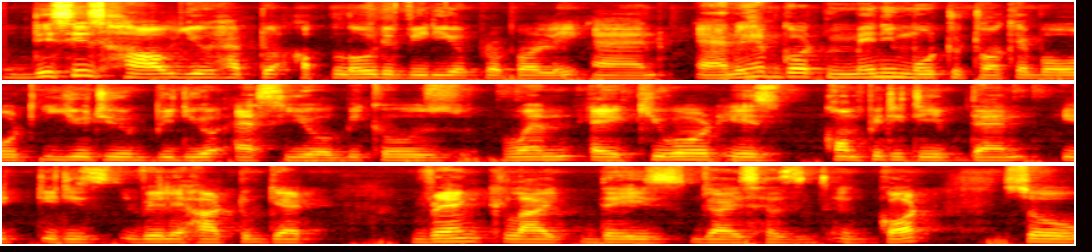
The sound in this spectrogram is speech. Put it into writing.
This is how you have to upload a video properly and and we have got many more to talk about youtube video seo because when a keyword is competitive then it, it is really hard to get ranked like these guys has got. So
